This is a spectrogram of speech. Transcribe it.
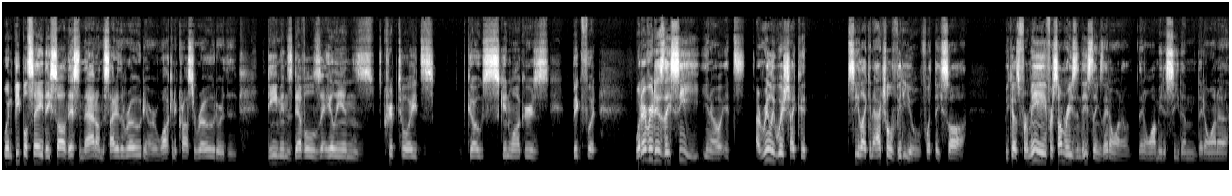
when people say they saw this and that on the side of the road, or walking across the road, or the demons, devils, aliens, cryptoids, ghosts, skinwalkers, Bigfoot whatever it is they see, you know, it's. I really wish I could see like an actual video of what they saw, because for me, for some reason, these things they don't want to. They don't want me to see them. They don't want to.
